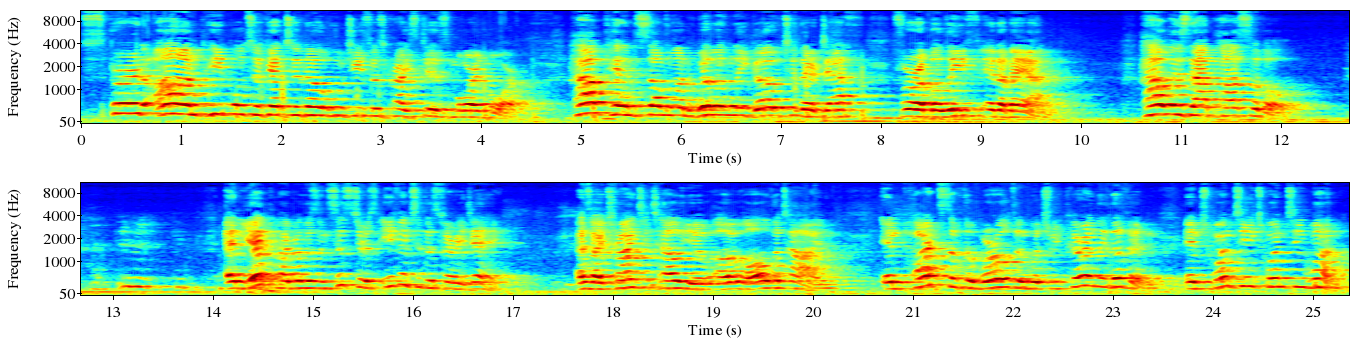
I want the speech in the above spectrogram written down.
spurred on people to get to know who Jesus Christ is more and more. How can someone willingly go to their death for a belief in a man? How is that possible? And yet, my brothers and sisters, even to this very day, as I try to tell you all the time, in parts of the world in which we currently live in, in 2021,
